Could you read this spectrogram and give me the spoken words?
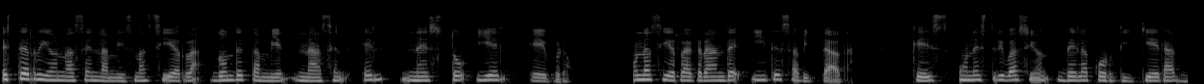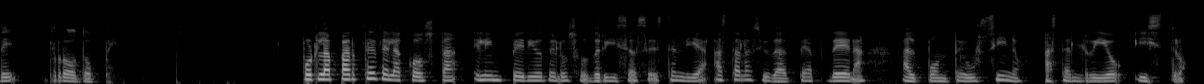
Este río nace en la misma sierra donde también nacen el Nesto y el Ebro, una sierra grande y deshabitada, que es una estribación de la cordillera de Ródope. Por la parte de la costa, el imperio de los Odrisas se extendía hasta la ciudad de Abdera, al ponte Usino, hasta el río Istro.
